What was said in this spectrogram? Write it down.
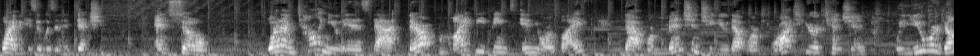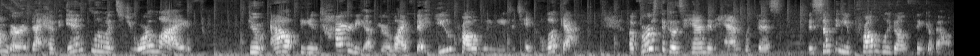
Why? Because it was an addiction. And so, what I'm telling you is that there might be things in your life that were mentioned to you, that were brought to your attention when you were younger, that have influenced your life throughout the entirety of your life that you probably need to take a look at. A verse that goes hand in hand with this is something you probably don't think about.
